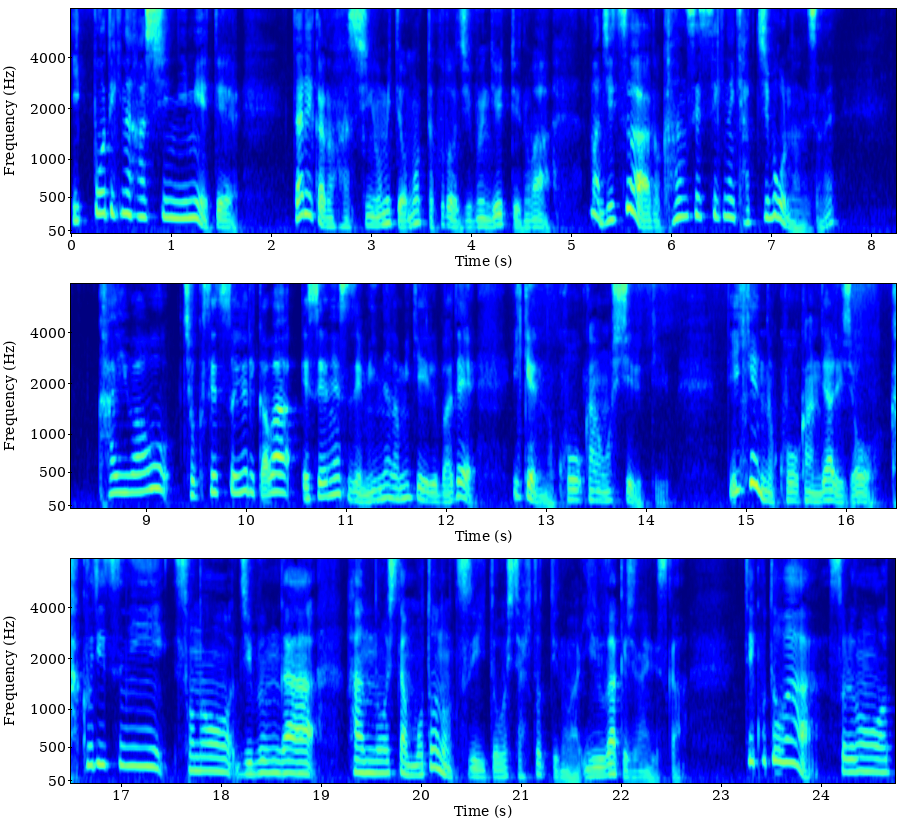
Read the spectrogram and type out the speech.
一方的な発信に見えて、誰かの発信を見て思ったことを自分で言うっていうのは、まあ実はあの間接的なキャッチボールなんですよね。会話を直接というよりかは SNS でみんなが見ている場で意見の交換をしているっていう。で意見の交換である以上、確実にその自分が反応した元のツイートをした人っていうのはいるわけじゃないですか。ってことは、それの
